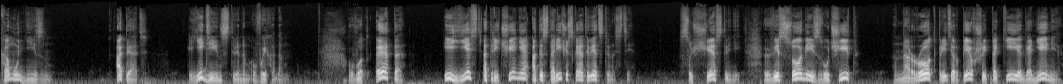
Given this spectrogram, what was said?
коммунизм. Опять единственным выходом. Вот это и есть отречение от исторической ответственности. Существенней, весомей звучит народ, претерпевший такие гонения,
